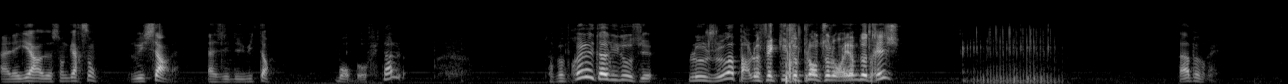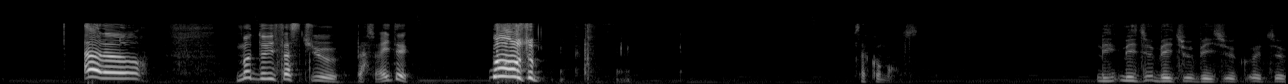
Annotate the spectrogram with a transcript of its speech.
à l'égard de son garçon, Louis-Charles, âgé de 8 ans. Bon, bah, au final, c'est à peu près l'état du dossier. Le jeu, à part le fait que tu te plantes sur le royaume d'Autriche, à peu près. Alors, mode de vie fastueux, personnalité. Bon, ça commence. Mais, mais, mais, mais, mais,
